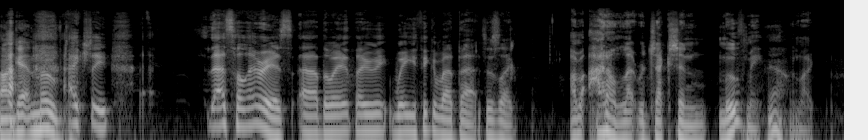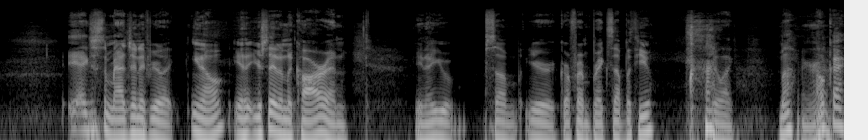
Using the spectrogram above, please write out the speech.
not getting moved. Actually, that's hilarious. Uh, the way the way- way you think about that. Just like I'm, I don't let rejection move me. Yeah. I'm like, yeah. Just imagine if you're like, you know, you're sitting in the car and you know you some your girlfriend breaks up with you. You're like, well, okay.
